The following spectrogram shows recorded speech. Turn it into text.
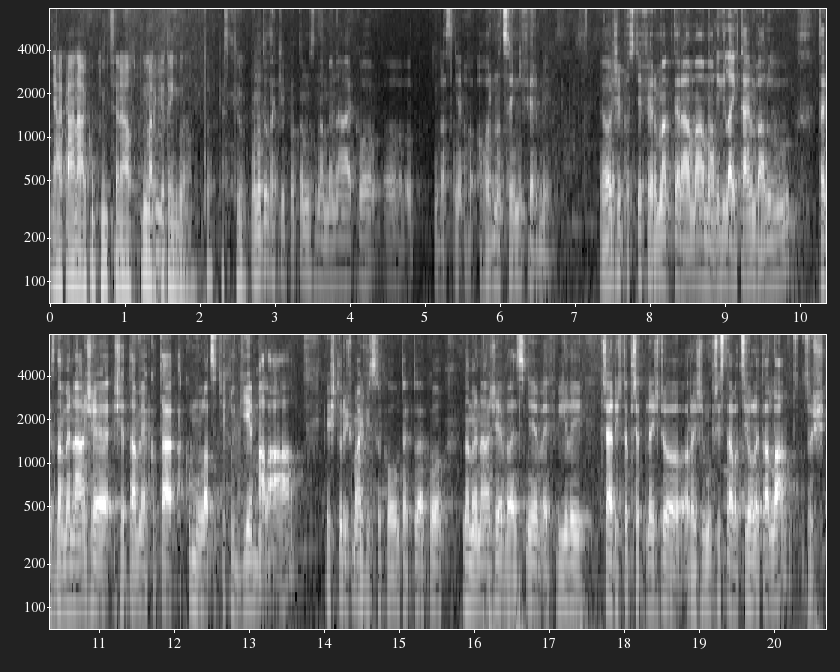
nějaká nákupní cena v tom marketingu. No, to ono to taky potom znamená jako uh, vlastně hodnocení firmy. Jo, že prostě firma, která má malý lifetime value, tak znamená, že, že tam jako ta akumulace těch lidí je malá, když to, když máš vysokou, tak to jako znamená, že vlastně ve chvíli, třeba když to přepneš do režimu přistávacího letadla, což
